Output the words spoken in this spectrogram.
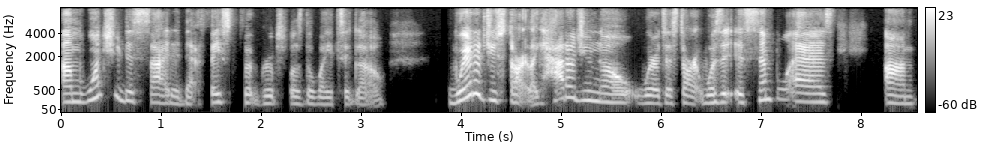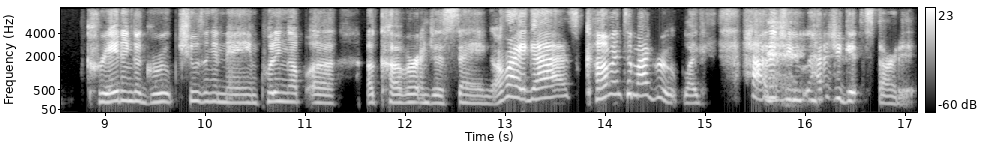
um, once you decided that Facebook groups was the way to go, where did you start? Like, how did you know where to start? Was it as simple as um, creating a group, choosing a name, putting up a, a cover and just saying, all right, guys, come into my group. Like, how did you, how did you get started?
